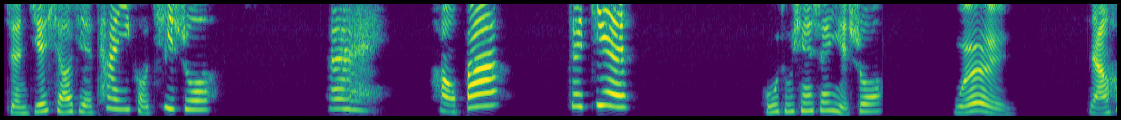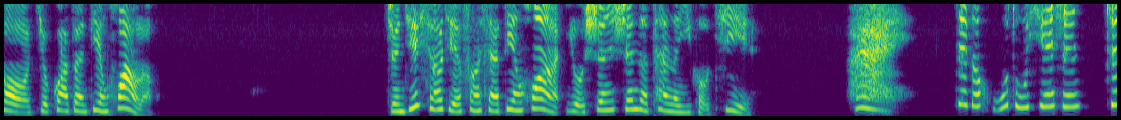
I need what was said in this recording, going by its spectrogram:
整洁小姐叹一口气说：“哎，好吧，再见。”糊涂先生也说：“喂。”然后就挂断电话了。整洁小姐放下电话，又深深的叹了一口气：“唉，这个糊涂先生真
